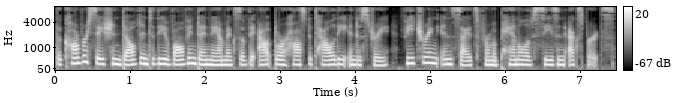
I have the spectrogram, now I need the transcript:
the conversation delved into the evolving dynamics of the outdoor hospitality industry, featuring insights from a panel of seasoned experts.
